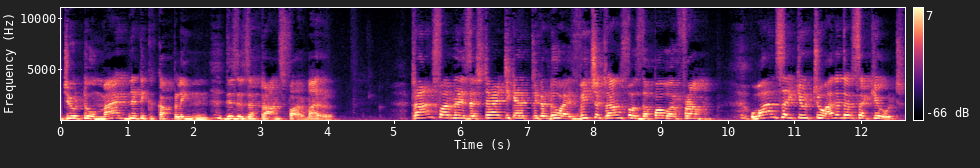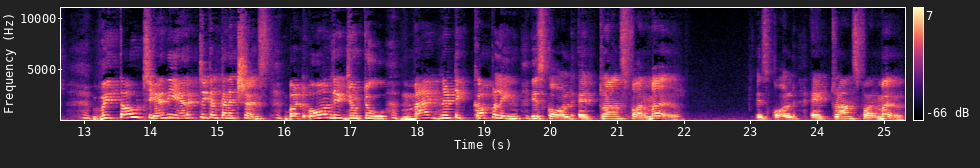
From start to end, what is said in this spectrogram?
due to magnetic coupling this is a transformer. Transformer is a static electrical device which transfers the power from one circuit to another circuit without any electrical connections but only due to magnetic coupling is called a transformer. Is called a transformer.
